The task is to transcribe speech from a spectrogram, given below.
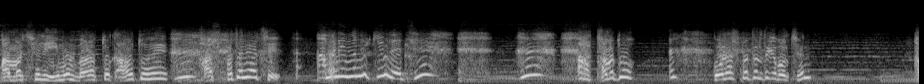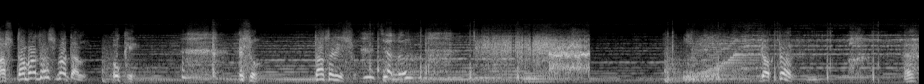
আমার ছেলে ইমন মারাত্মক আহত হয়ে হাসপাতালে আছে। আমার ইমনে কি হয়েছে? আহ থামো তো। কোন হাসপাতাল থেকে বলছেন? হাসনাবাদ হাসপাতাল। ওকে। এসো তাড়াতাড়ি এসো। চলো। ডক্টর? হ্যাঁ?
